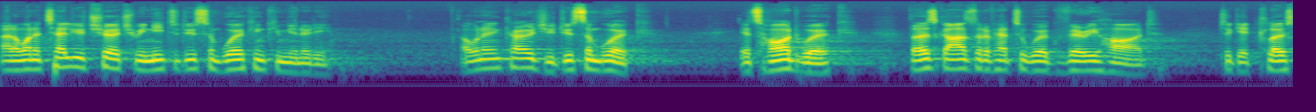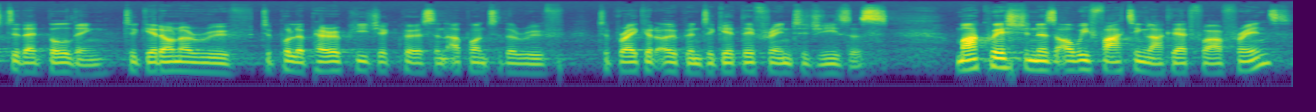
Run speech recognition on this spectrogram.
And I want to tell you, church, we need to do some work in community. I want to encourage you, do some work. It's hard work. Those guys would have had to work very hard to get close to that building, to get on a roof, to pull a paraplegic person up onto the roof, to break it open, to get their friend to Jesus. My question is are we fighting like that for our friends?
